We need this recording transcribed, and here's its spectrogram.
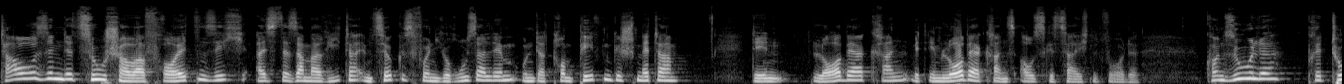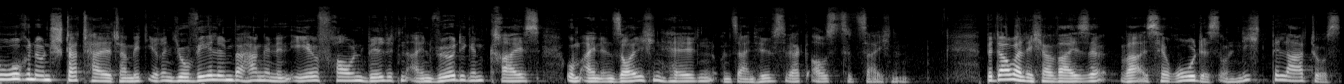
Tausende Zuschauer freuten sich, als der Samariter im Zirkus von Jerusalem unter Trompetengeschmetter den Lorbeerkranz, mit dem Lorbeerkranz ausgezeichnet wurde. Konsule, Prätoren und Statthalter mit ihren juwelenbehangenen Ehefrauen bildeten einen würdigen Kreis, um einen solchen Helden und sein Hilfswerk auszuzeichnen. Bedauerlicherweise war es Herodes und nicht Pilatus,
